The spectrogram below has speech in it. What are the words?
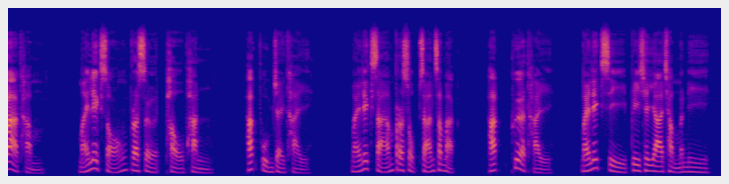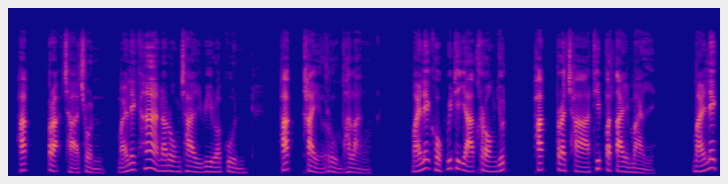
กล้าทำหมายเลข2ประเสริฐเผ่าพันธ์ พักภูมิใจไทย หมายเลข 3 ประสบสารสมัคร พักเพื่อไทย หมายเลข 4 ปรีชยาฉ่ำมณี พักประชาชน หมายเลข 5 นรงชัยวีรกุล พักไทยรวมพลัง หมายเลข 6 วิทยาครองยุทธพักประชาธิปไตยใหม่ หมายเลข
